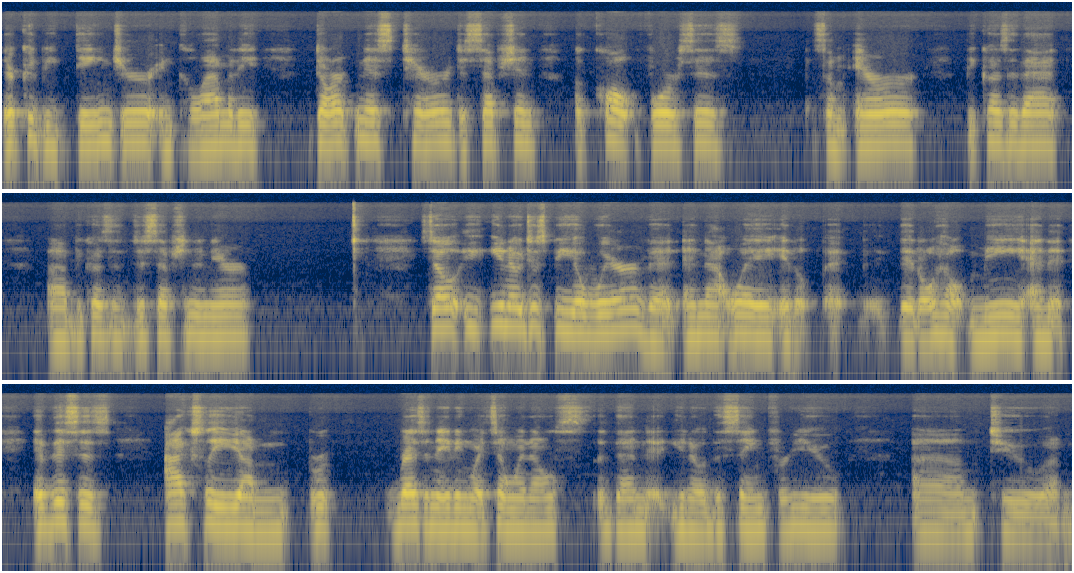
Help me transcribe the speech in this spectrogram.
There could be danger and calamity, darkness, terror, deception, occult forces, some error because of that, uh, because of deception and error. So you know, just be aware of it, and that way it'll uh, it'll help me. And it, if this is actually um, re- resonating with someone else, then you know the same for you um, to um,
